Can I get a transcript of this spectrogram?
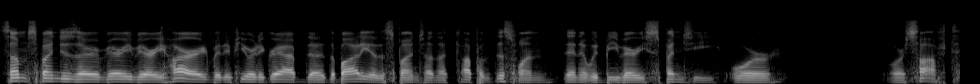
Some sponges are very, very hard, but if you were to grab the, the body of the sponge on the top of this one, then it would be very spongy or or soft.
